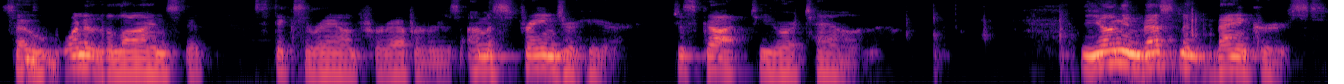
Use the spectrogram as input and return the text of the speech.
So mm-hmm. one of the lines that sticks around forever is I'm a stranger here, just got to your town. The young investment bankers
